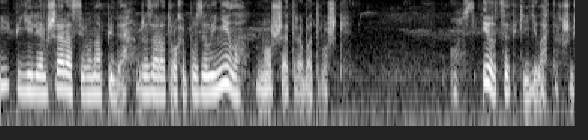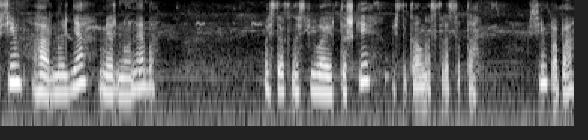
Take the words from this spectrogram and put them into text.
і піділіємо ще раз, і вона піде. Вже зараз трохи позеленіла, але ще треба трошки. Ось. І оце такі діла. Так що всім гарного дня, мирного неба. Ось так наспівають пташки. Ось така у нас красота. Всім па-па.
